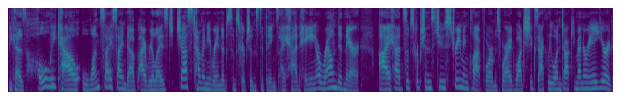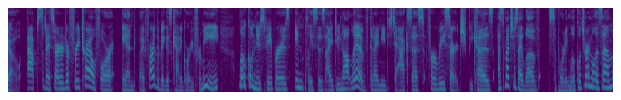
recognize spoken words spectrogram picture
because holy cow, once I signed up, I realized just how many random subscriptions to things I had hanging around in there. I had subscriptions to streaming platforms where I'd watched exactly one documentary a year ago, apps that I started a free trial for, and by far the biggest category for me, local newspapers in places I do not live that I needed to access for research. Because as much as I love supporting local journalism,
